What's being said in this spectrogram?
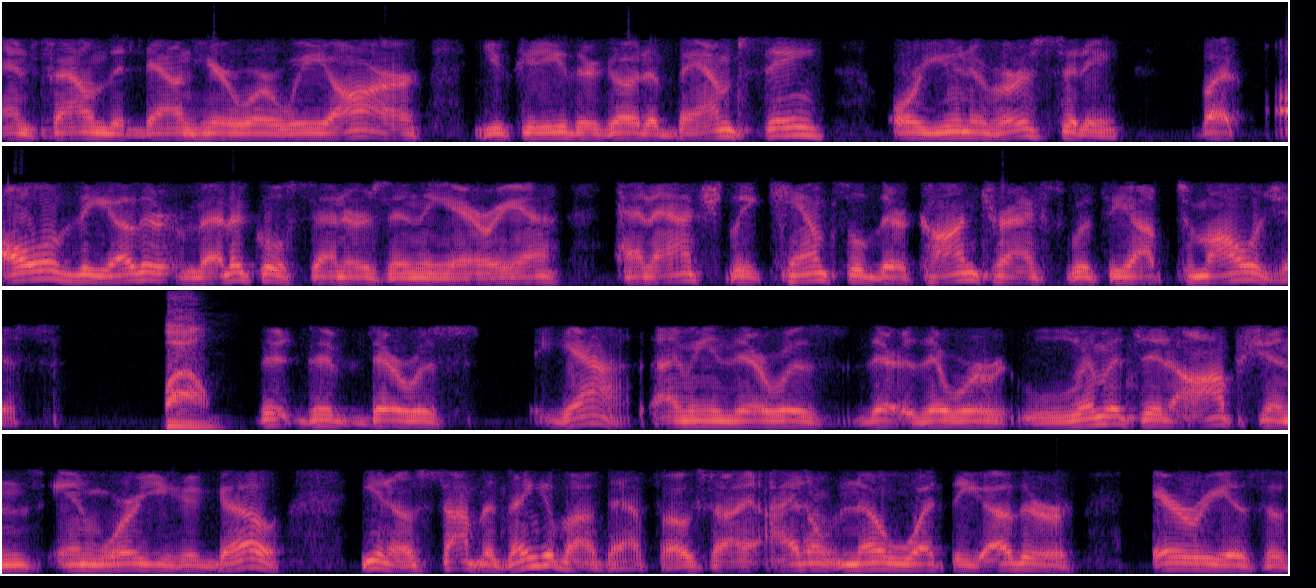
and found that down here where we are, you could either go to BAMC or University, but all of the other medical centers in the area had actually canceled their contracts with the ophthalmologists. Wow. There, there, there, was, yeah, I mean, there was, there, there were limited options in where you could go. You know, stop and think about that, folks. I, I don't know what the other areas of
